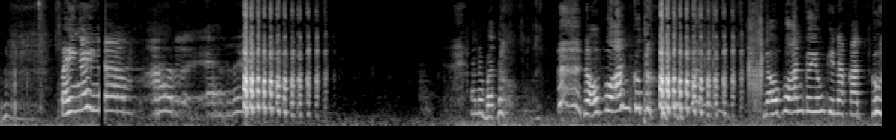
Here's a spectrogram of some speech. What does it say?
Pahinga-hinga. ano ba to? Naupuan ko to. Naupuan ko yung kinakat ko.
